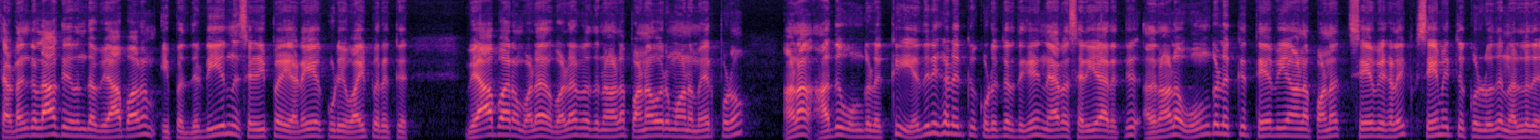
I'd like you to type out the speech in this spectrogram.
தடங்களாக இருந்த வியாபாரம் இப்போ திடீர்னு செழிப்பை அடையக்கூடிய வாய்ப்பு இருக்குது வியாபாரம் வள வளர்றதுனால பண வருமானம் ஏற்படும். ஆனால் அது உங்களுக்கு எதிரிகளுக்கு கொடுக்கறதுக்கே நேரம் சரியாக இருக்குது அதனால் உங்களுக்கு தேவையான பண சேவைகளை சேமித்து கொள்வது நல்லது.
